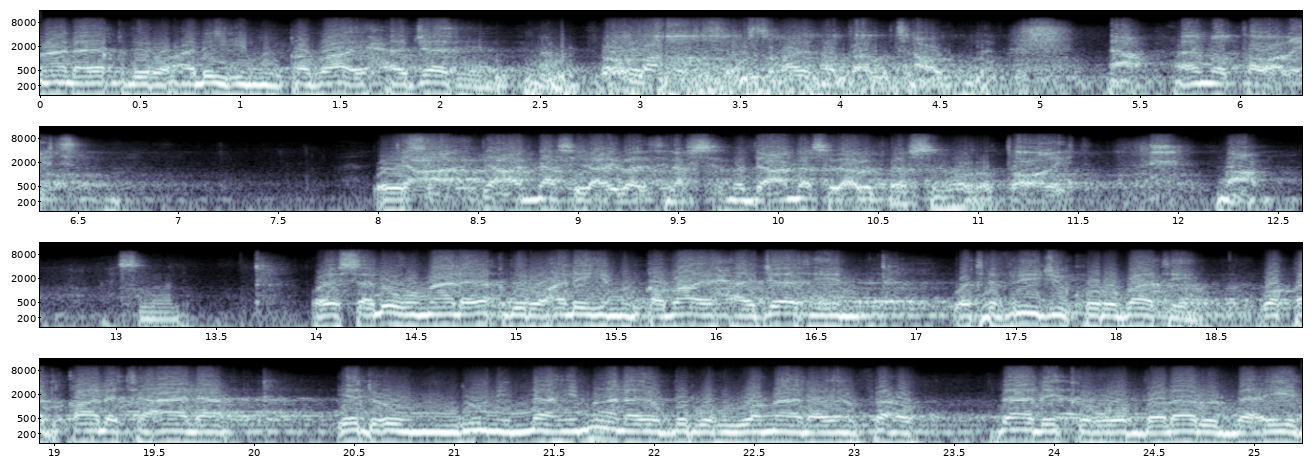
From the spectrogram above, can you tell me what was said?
ما لا يقدر عليه من قضاء حاجاتهم. نعم هذا من الطواغيت. دعا, دعا الناس إلى عبادة نفسه. من دعا الناس إلى عبادة نفسه هو الطواغيت نعم. ويسألوه ما لا يقدر عليه من قضاء حاجاتهم وتفريج كرباتهم. وقد قال تعالى يدعو من دون الله ما لا يضره وما لا ينفعه. ذلك هو الضلال البعيد.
